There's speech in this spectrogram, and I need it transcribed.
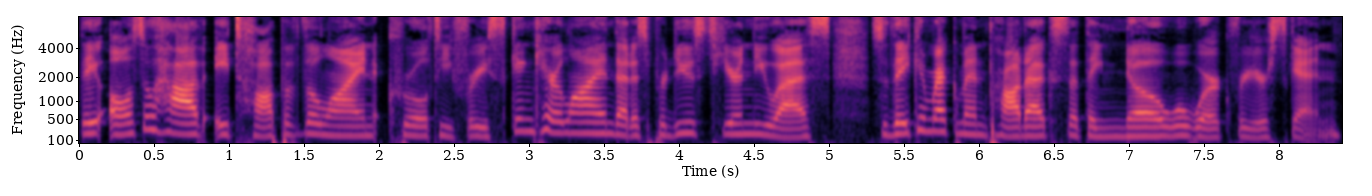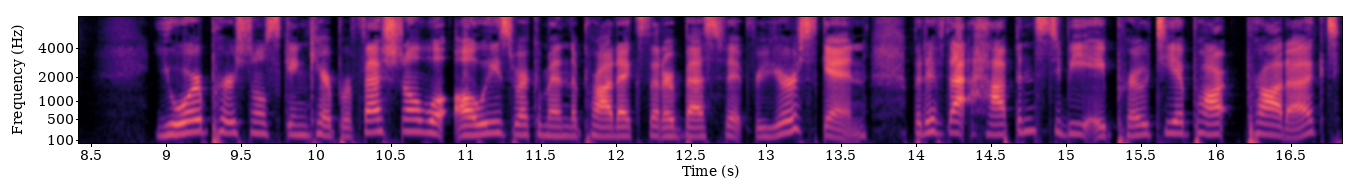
They also have a top of the line cruelty free skincare line that is produced here in the US, so they can recommend products that they know will work for your skin. Your personal skincare professional will always recommend the products that are best fit for your skin. But if that happens to be a Protea po- product,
